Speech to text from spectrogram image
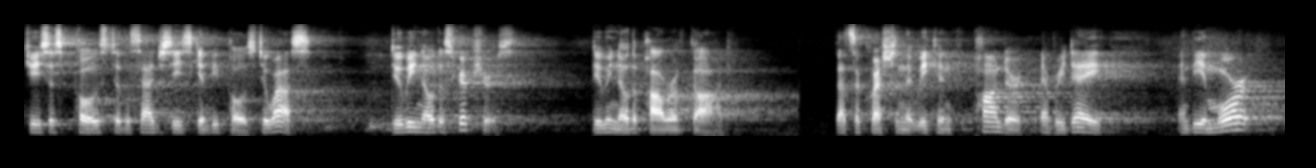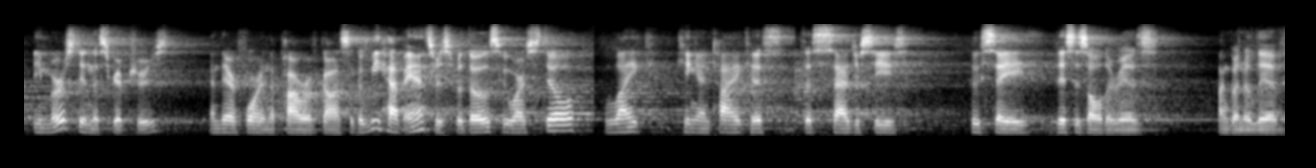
Jesus posed to the Sadducees can be posed to us. Do we know the scriptures? Do we know the power of God? That's a question that we can ponder every day and be more immersed in the scriptures and therefore in the power of God so that we have answers for those who are still like King Antiochus, the Sadducees, who say, This is all there is. I'm going to live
